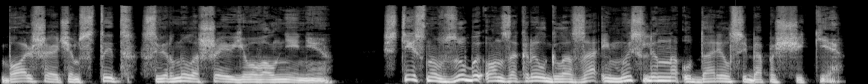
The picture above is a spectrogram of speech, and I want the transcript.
Большее, чем стыд, свернуло шею его волнению. Стиснув зубы, он закрыл глаза и мысленно ударил себя по щеке.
